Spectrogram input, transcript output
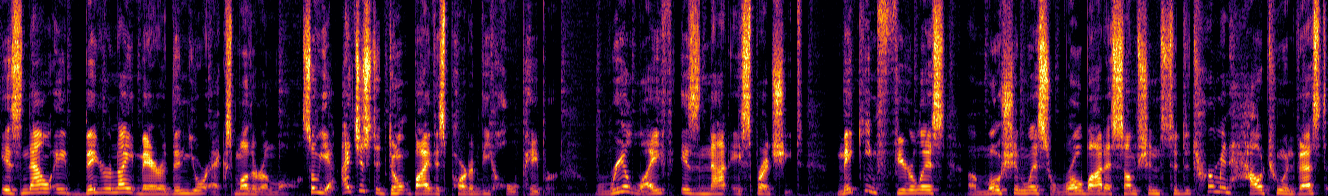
is now a bigger nightmare than your ex mother in law. So, yeah, I just don't buy this part of the whole paper. Real life is not a spreadsheet. Making fearless, emotionless robot assumptions to determine how to invest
